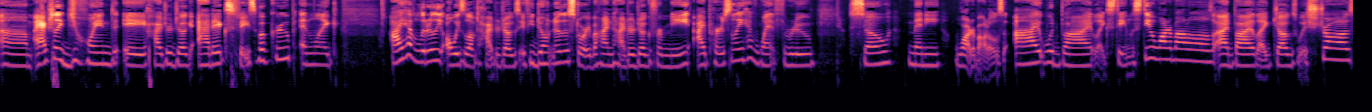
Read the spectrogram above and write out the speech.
Um, I actually joined a Hydrojug Addicts Facebook group, and like, I have literally always loved Hydrojugs. If you don't know the story behind Hydrojug for me, I personally have went through so many water bottles. I would buy like stainless steel water bottles, I'd buy like jugs with straws.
